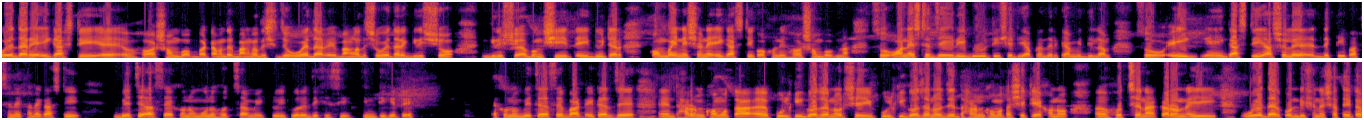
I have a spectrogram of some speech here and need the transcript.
ওয়েদারে এই গাছটি হওয়া সম্ভব। বাট আমাদের বাংলাদেশের যে ওয়েদার এই বাংলাদেশের ওয়েদারে গ্রীষ্ম গ্রীষ্ম এবং শীত, এই দুইটার কম্বাইনেশনে এই গাছটি কখনোই হওয়া সম্ভব না। সো অনেস্ট যে রিভিউটি সেটি আপনাদেরকে আমি দিলাম। সো এই এই গাছটি আসলে দেখতেই পাচ্ছেন, এখানে গাছটি বেঁচে আছে, এখনও মনে হচ্ছে, আমি একটু ই করে দেখেছি চিমটি কেটে। এখনও বেঁচে আছে বাট এটার যে ধারণ ক্ষমতা পুলকি গজানোর, সেই পুলকি গজানোর যে ধারণ ক্ষমতা সেটি এখনও হচ্ছে না, কারণ এই ওয়েদার কন্ডিশনের সাথে এটা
